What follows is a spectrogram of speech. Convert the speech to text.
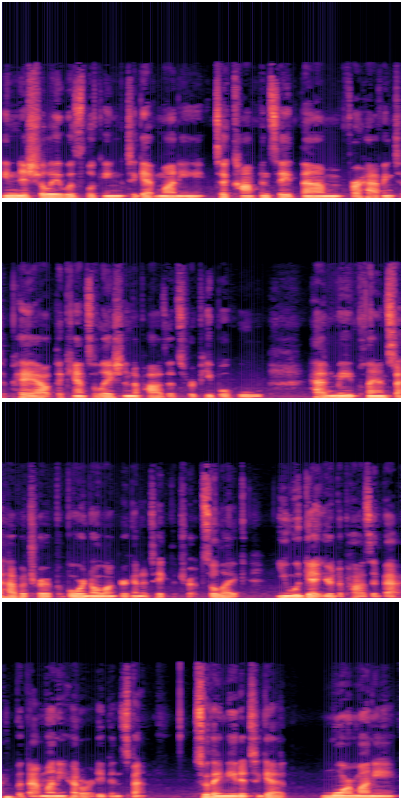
initially was looking to get money to compensate them for having to pay out the cancellation deposits for people who had made plans to have a trip but were no longer going to take the trip. So, like, you would get your deposit back, but that money had already been spent. So, they needed to get more money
